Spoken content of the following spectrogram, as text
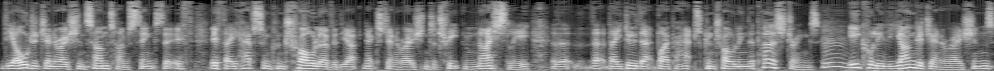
The older generation sometimes thinks that if if they have some control over the next generation to treat them nicely, that, that they do that by perhaps controlling the purse strings. Mm. Equally, the younger generations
